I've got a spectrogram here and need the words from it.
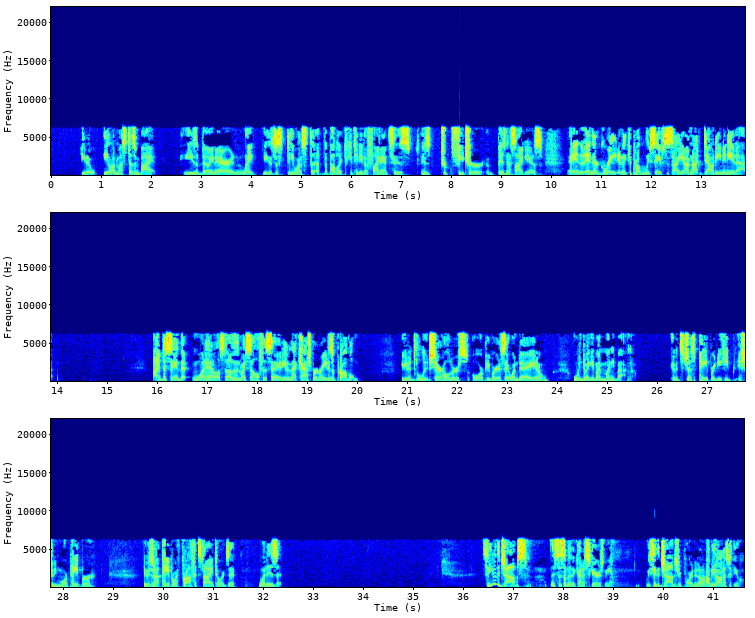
you know, Elon Musk doesn't buy it. He's a billionaire and like, he's just, he wants the, the public to continue to finance his, his future business ideas. And, and they're great and they could probably save society. I'm not doubting any of that. I'm just saying that one analyst other than myself is saying, you know, that cash burn rate is a problem. You're going to dilute shareholders or people are going to say one day, you know, when do I get my money back? If it's just paper and you keep issuing more paper, if it's not paper with profits tied towards it, what is it? So you know the jobs, this is something that kind of scares me. We see the jobs report and I'll be honest with you.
